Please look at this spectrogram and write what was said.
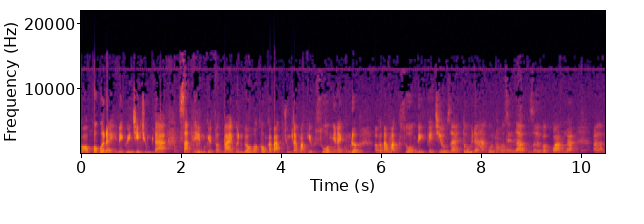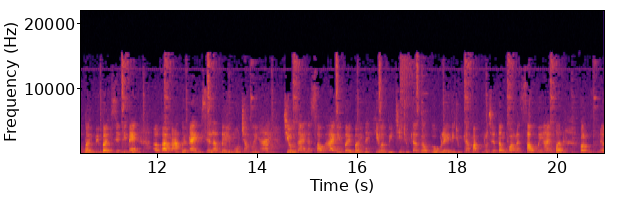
có cúc ở đây để quý anh chị chúng ta sắn thêm một cái vài vần gấu. Hoặc không, các bác chúng ta mặc kiểu suông như này cũng được. Ờ, các bác mặc suông thì cái chiều dài tối đa của nó sẽ là rơi vào khoảng là À, 77 cm à, và mã của em này thì sẽ là B112 chiều dài là 62 đến 77 này. Khi mà quý chị chúng ta gập gấu lên thì chúng ta mặc nó sẽ tầm khoảng là 62 phân. Còn à,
